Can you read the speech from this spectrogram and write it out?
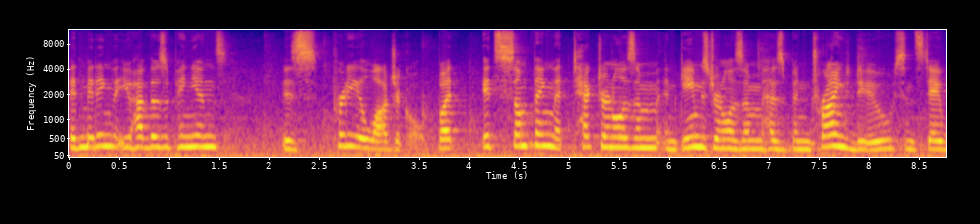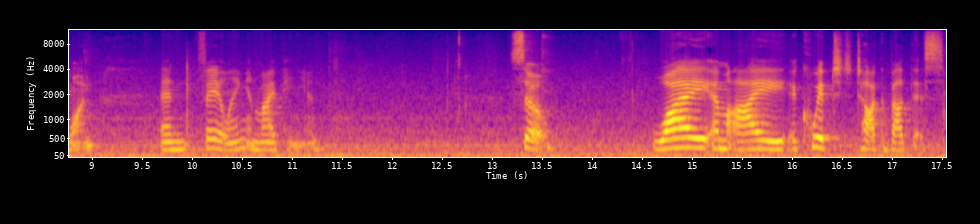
admitting that you have those opinions is pretty illogical. But it's something that tech journalism and games journalism has been trying to do since day one, and failing, in my opinion. So, why am I equipped to talk about this?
